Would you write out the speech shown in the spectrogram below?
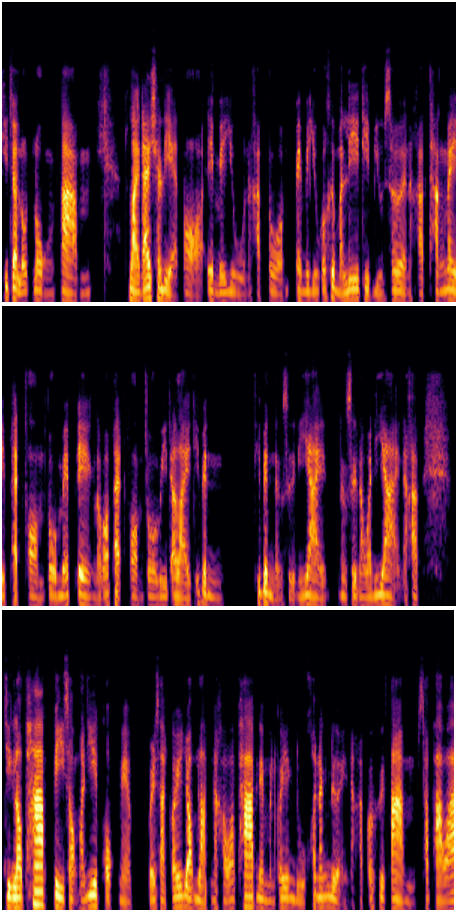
ที่จะลดลงตามรายได้เฉลี่ยต่อ MAU นะครับตัว MAU ก็คือ monthly active user นะครับทั้งในแพลตฟอร์มตัว MEP เอง แล้วก็แพลตฟอร์มตัว Read อะไรที่เป็น ที่เป็นหนังสือนิยาย หนังสือนวนิยายนะครับ จริงแล้วภาพปี 2026 เนี่ยบริษัทก็ยอมรับนะครับว่าภาพเนี่ยมันก็ยังดูค่อนข้างเหนื่อยนะครับ ก็คือตามสภาวะ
